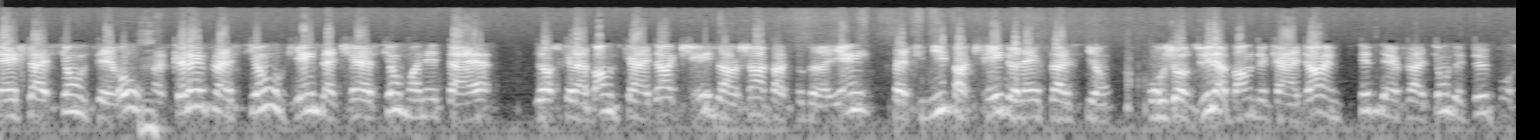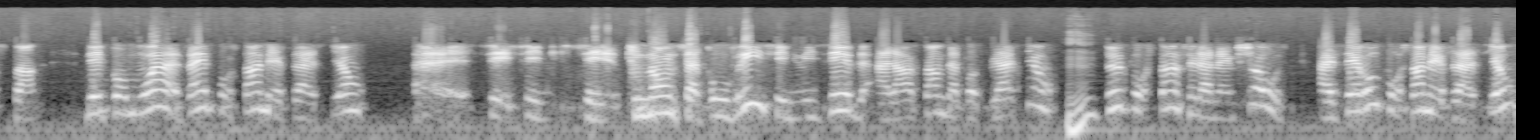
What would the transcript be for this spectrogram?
inflation zéro. Hmm. Parce que l'inflation vient de la création monétaire. Lorsque la Banque du Canada crée de l'argent à partir de rien, ça finit par créer de l'inflation. Aujourd'hui, la Banque du Canada a un type d'inflation de 2 Mais pour moi, 20% d'inflation, euh, c'est, tout le monde s'appauvrit, c'est nuisible à l'ensemble de la population. 2% hmm. c'est la même chose. À 0 d'inflation,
